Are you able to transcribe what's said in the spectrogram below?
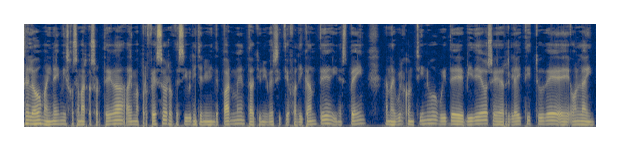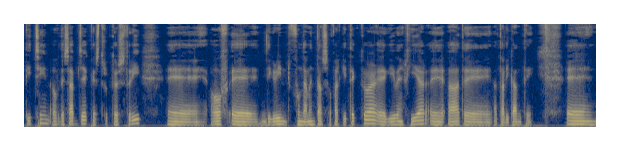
Hello, my name is Jose Marcos Ortega. I'm a professor of the Civil Engineering Department at University of Alicante in Spain, and I will continue with the videos uh, related to the uh, online teaching of the subject Structures 3 uh, of uh, the Degree Fundamentals of Architecture uh, given here at, at Alicante.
